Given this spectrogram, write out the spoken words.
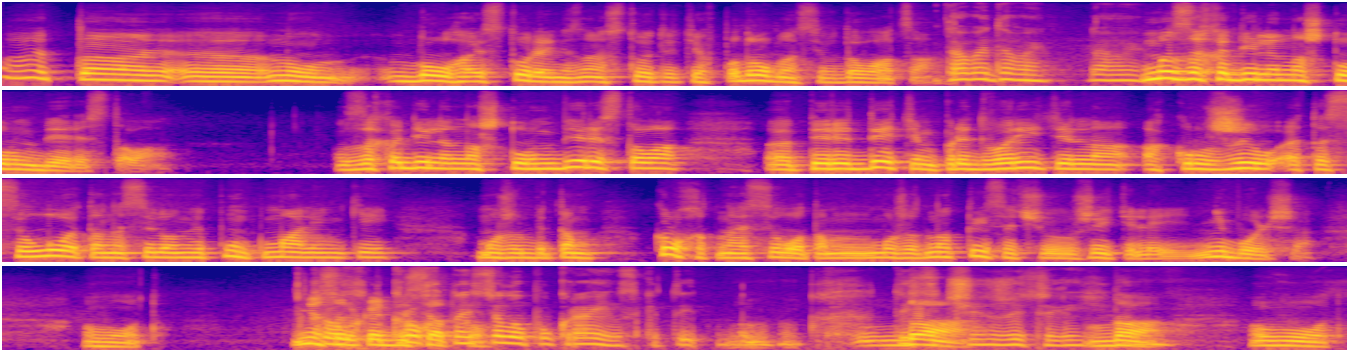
Это, э, ну, долгая история, не знаю, стоит ли в подробности вдаваться. Давай, давай, давай. Мы заходили на штурм Берестова. Заходили на штурм Берестова. Э, Перед этим предварительно окружил это село, это населенный пункт маленький, может быть там крохотное село, там может на тысячу жителей, не больше. Вот. Несколько Крох- крохотное десятков. село по-украински. Ты, мгм, Да, тысячи жителей. да, вот.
